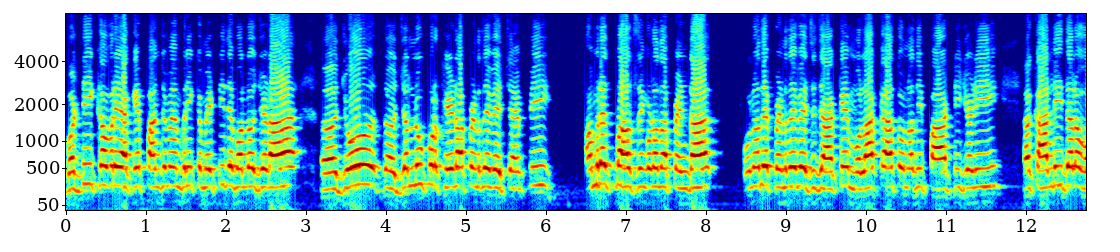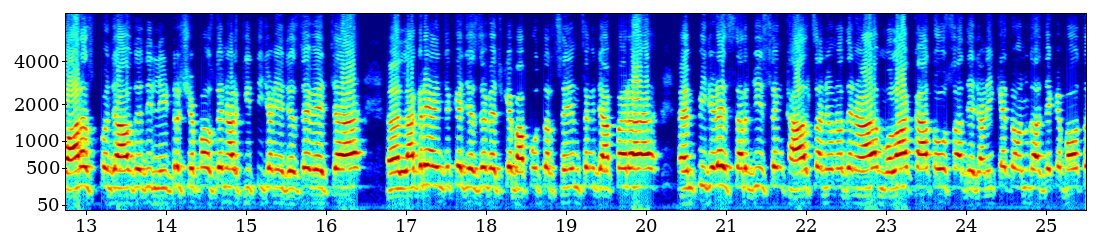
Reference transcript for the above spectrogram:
ਵੱਡੀ ਖਬਰ ਆ ਕਿ ਪੰਜ ਮੈਂਬਰੀ ਕਮੇਟੀ ਦੇ ਵੱਲੋਂ ਜਿਹੜਾ ਅ, ਜੋ ਜੱਲੂਪੁਰ ਖੇੜਾ ਪਿੰਡ ਦੇ ਵਿੱਚ ਐਮਪੀ ਅੰਮ੍ਰਿਤਪਾਲ ਸਿੰਘ ਉਹਨਾਂ ਦਾ ਪਿੰਡ ਆ ਉਹਨਾਂ ਦੇ ਪਿੰਡ ਦੇ ਵਿੱਚ ਜਾ ਕੇ ਮੁਲਾਕਾਤ ਉਹਨਾਂ ਦੀ ਪਾਰਟੀ ਜਿਹੜੀ ਅਕਾਲੀ ਦਲ ਵਾਰਸ ਪੰਜਾਬ ਦੇ ਦੀ ਲੀਡਰਸ਼ਿਪ ਆ ਉਸ ਦੇ ਨਾਲ ਕੀਤੀ ਜਾਣੀ ਹੈ ਜਿਸ ਦੇ ਵਿੱਚ ਲੱਗ ਰਿਹਾ ਇੰਜ ਕਿ ਜਿਸ ਦੇ ਵਿੱਚ ਕਿ ਬਾਪੂ ਤਰਸੇਮ ਸਿੰਘ ਜਾਪਰ ਐਮਪੀ ਜਿਹੜੇ ਸਰਜੀਤ ਸਿੰਘ ਖਾਲਸਾ ਨੇ ਉਹਨਾਂ ਦੇ ਨਾਲ ਮੁਲਾਕਾਤ ਹੋ ਸਕਦੀ ਹੈ। ਜਾਣੀ ਕਿ ਤੁਹਾਨੂੰ ਦੱਸ ਦੇ ਕਿ ਬਹੁਤ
